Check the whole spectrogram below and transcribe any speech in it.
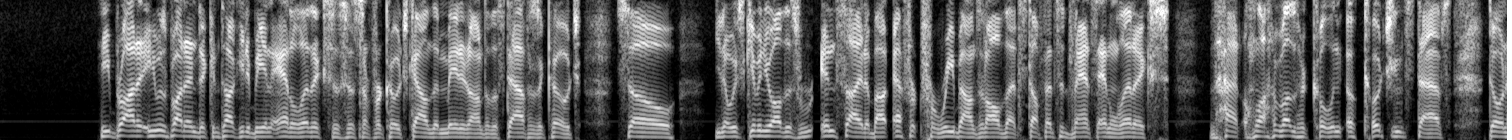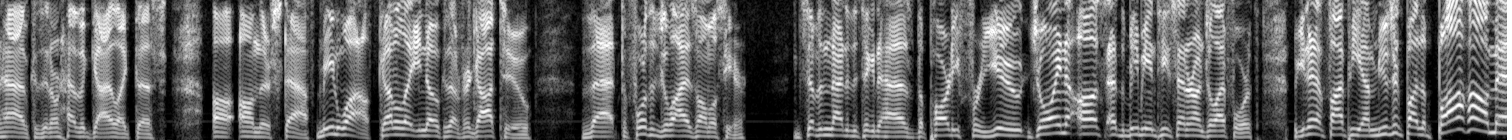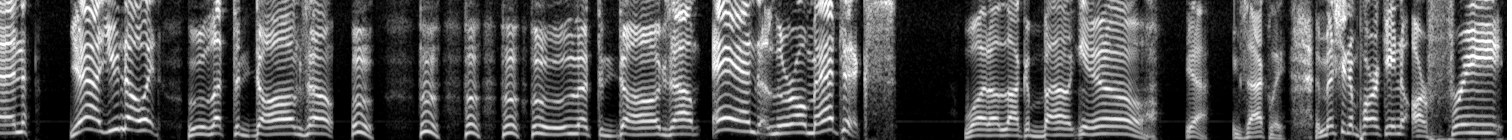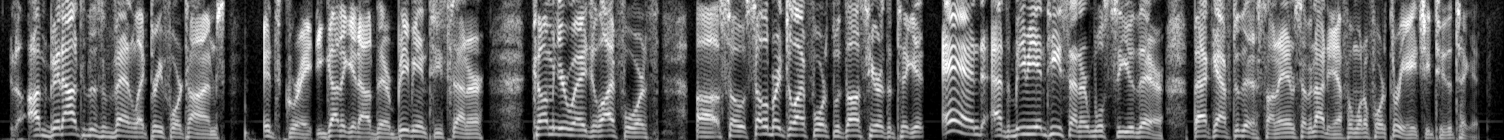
He brought it. He was brought into Kentucky to be an analytics assistant for Coach Cal, and then made it onto the staff as a coach. So, you know, he's giving you all this insight about effort for rebounds and all of that stuff. That's advanced analytics that a lot of other uh, coaching staffs don't have because they don't have a guy like this uh, on their staff. Meanwhile, got to let you know because I forgot to that the 4th of July is almost here. Seventh night of the ticket has the party for you. Join us at the BB&T Center on July 4th, beginning at 5 p.m. Music by the Baha Men. Yeah, you know it. Who let the dogs out? Who, who, who, who, who let the dogs out? And the Romantics. What I like about you. Yeah, exactly. Admission and parking are free. I've been out to this event like three, four times. It's great. You got to get out there. BB&T Center coming your way July 4th. Uh, so celebrate July 4th with us here at the ticket and at the BB&T Center. We'll see you there. Back after this on AM 790 FM 1043 HD2 The Ticket.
